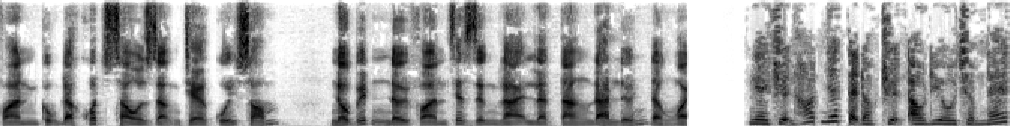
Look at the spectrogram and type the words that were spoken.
Phan cũng đã khuất sau rặng tre cuối xóm. Nổ biết nơi Phan sẽ dừng lại là tảng đá lớn ở ngoài. Nghe chuyện hot nhất tại đọc truyện audio.net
